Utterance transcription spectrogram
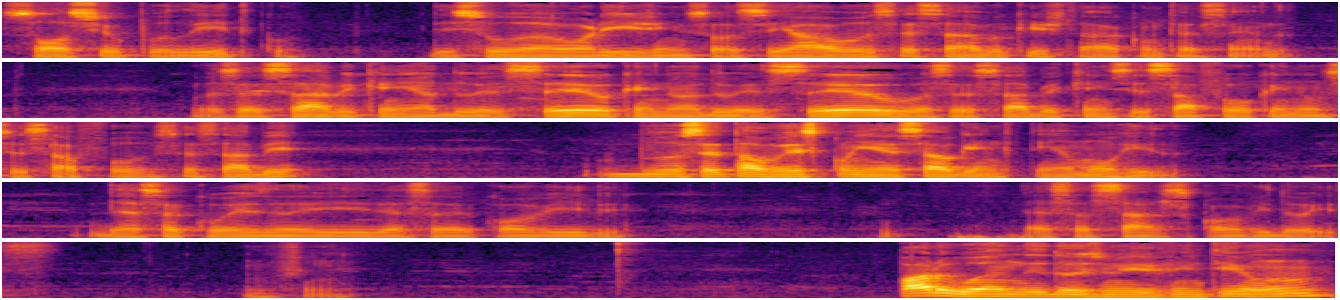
sociopolítico, de sua origem social, você sabe o que está acontecendo. Você sabe quem adoeceu, quem não adoeceu, você sabe quem se safou, quem não se safou, você sabe você talvez conheça alguém que tenha morrido dessa coisa aí, dessa Covid, dessa SARS-CoV-2. Enfim. Para o ano de 2021,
